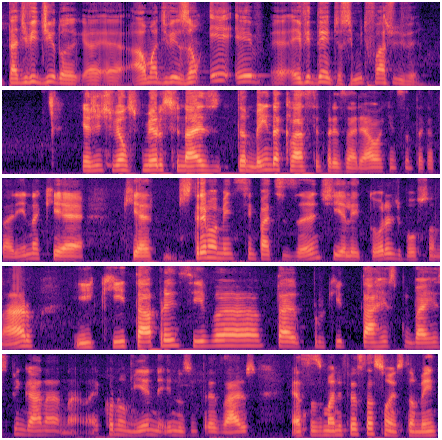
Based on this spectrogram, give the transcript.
Está dividido. É, é, há uma divisão e, e, é evidente, assim, muito fácil de ver. E a gente vê uns primeiros sinais também da classe empresarial aqui em Santa Catarina, que é, que é extremamente simpatizante e eleitora de Bolsonaro e que está apreensiva tá, porque tá, vai respingar na, na, economia e nos empresários essas manifestações. Também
